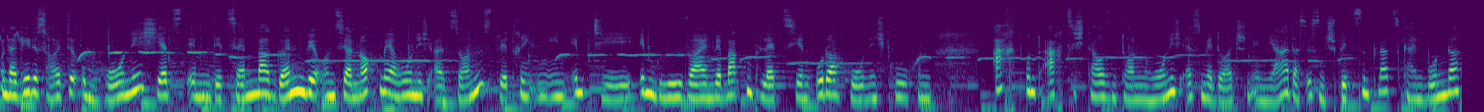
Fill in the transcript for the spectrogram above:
Und da geht es heute um Honig. Jetzt im Dezember gönnen wir uns ja noch mehr Honig als sonst. Wir trinken ihn im Tee, im Glühwein, wir backen Plätzchen oder Honigkuchen. 88.000 Tonnen Honig essen wir Deutschen im Jahr. Das ist ein Spitzenplatz, kein Wunder.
